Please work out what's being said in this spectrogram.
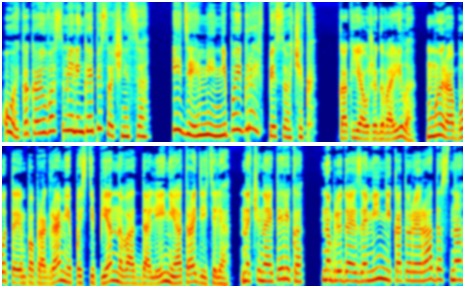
Ой, какая у вас миленькая песочница. Иди, Минни, поиграй в песочек. Как я уже говорила, мы работаем по программе постепенного отдаления от родителя. Начинает Эрика, наблюдая за Минни, которая радостно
